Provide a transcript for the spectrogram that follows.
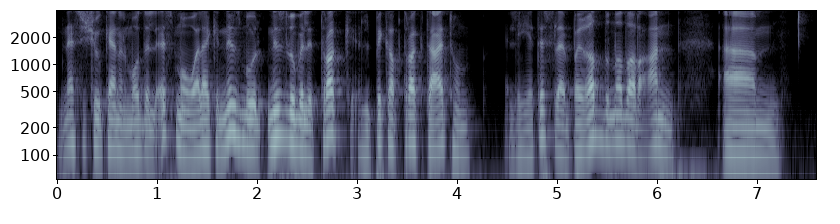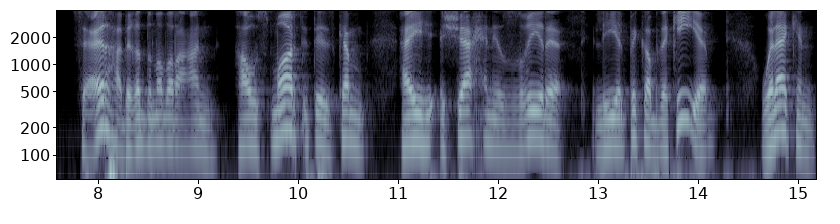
ناسي شو كان الموديل اسمه ولكن نزلوا نزلوا بال truck ال pickup truck تاعتهم اللي هي تسلا بغض النظر عن سعرها بغض النظر عن how smart it is كم هاي الشاحنة الصغيرة اللي هي البيك أب ذكية ولكن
